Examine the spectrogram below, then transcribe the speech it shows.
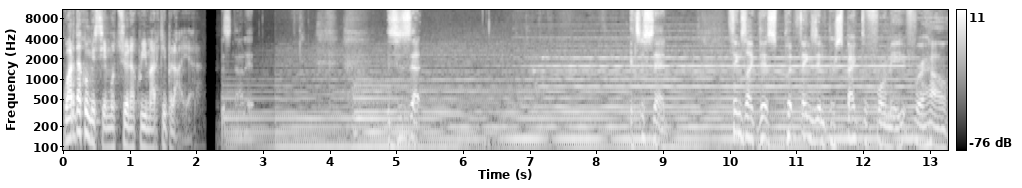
Guarda come si emoziona qui Markiplier. That's not it. It's just. It's just that things like this put things in perspective for me for how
